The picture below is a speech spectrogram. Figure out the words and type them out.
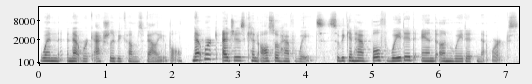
when a network actually becomes valuable. Network edges can also have weights, so we can have both weighted and unweighted networks.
